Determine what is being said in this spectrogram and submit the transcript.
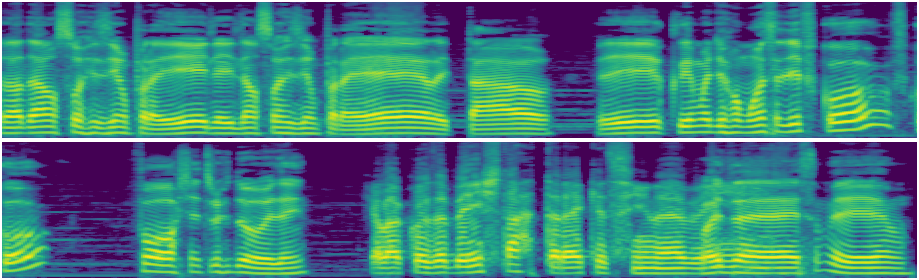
Ela dá um sorrisinho pra ele, ele dá um sorrisinho pra ela e tal. E o clima de romance ali ficou, ficou forte entre os dois, hein? Aquela coisa bem Star Trek, assim, né? Bem... Pois é, isso mesmo.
